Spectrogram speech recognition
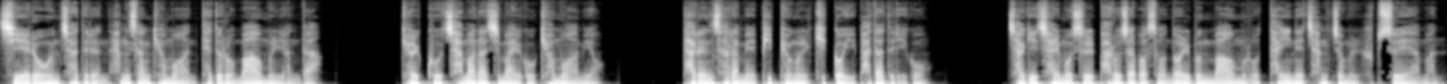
지혜로운 자들은 항상 겸허한 태도로 마음을 연다. 결코 자만하지 말고 겸허하며 다른 사람의 비평을 기꺼이 받아들이고 자기 잘못을 바로잡아서 넓은 마음으로 타인의 장점을 흡수해야만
